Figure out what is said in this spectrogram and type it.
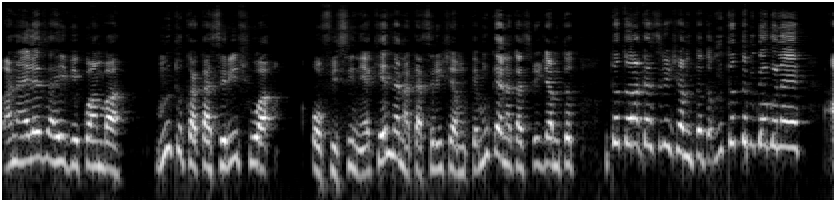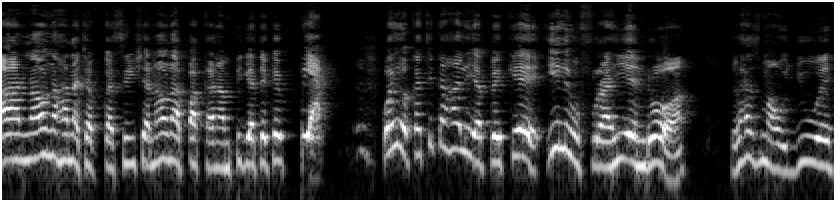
anaeleza hivi kwamba mtu kakasirishwa ofisini akienda anakasirisha mke mke anakasirisha mtoto mtoto anakasirisha mtoto mtoto mdogo naye anaona hana cha kukasirisha anaona paka anampiga teke pia kwa hiyo katika hali ya pekee ili ufurahie ndoa lazima ujue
